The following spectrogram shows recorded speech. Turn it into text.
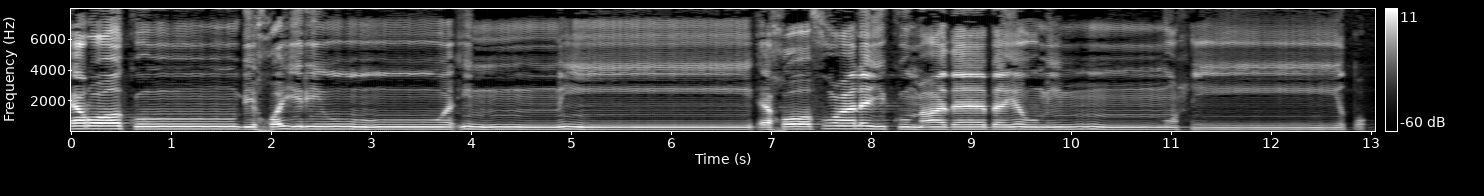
أراكم بخير وإني أخاف عليكم عذاب يوم محيط.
